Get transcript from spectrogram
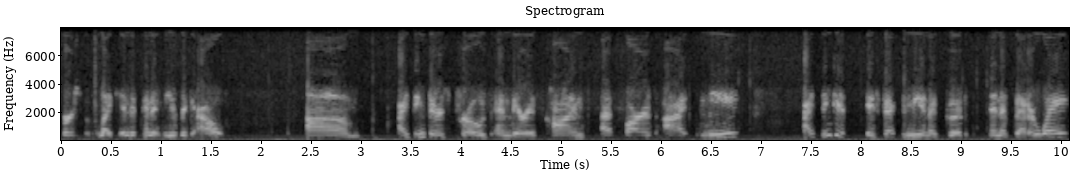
first like independent music out. Um, I think there's pros and there is cons. As far as I me, I think it affected me in a good in a better way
